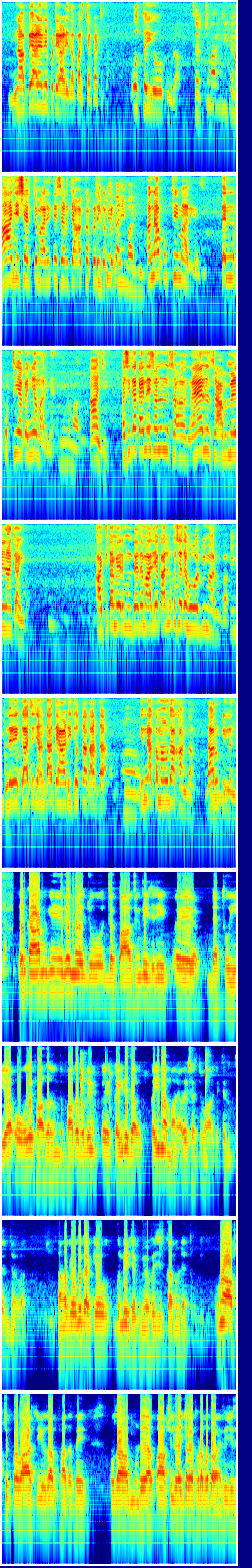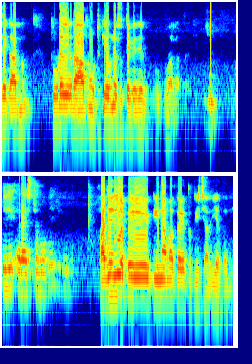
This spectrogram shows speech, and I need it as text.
ਨਾਭੇ ਵਾਲਿਆਂ ਨੇ ਪਟਿਆਲੇ ਦਾ ਪਰਚਾ ਕੱਟਤਾ। ਉੱਥੇ ਹੀ ਉਹ ਪੂਰਾ। ਸਿਰ ਚ ਮਾਰੀ ਜੀ ਕਹੀ? ਹਾਂ ਜੀ ਸਿਰ ਚ ਮਾਰੀ ਤੇ ਸਿਰ ਜਾ ਕੱਕੜੀ ਕੱਕੜੀ। ਕਹੀ ਮਾਰੀ ਅੰਨਾ ਪੁੱਠੀ ਮਾਰੀ ਆ ਜੀ। ਤਿੰਨ ਪੁੱਠੀਆਂ ਕਈਆਂ ਮਾਰੀਆਂ। ਕੀਨ ਮਾਰੀ। ਹਾਂ ਜੀ। ਅਸੀਂ ਤਾਂ ਕਹਿੰਦੇ ਸਾਨੂੰ ਇਨਸਾ- ਐਨ ਇਨਸਾਫ ਮਿਲਣਾ ਚਾਹੀਦਾ। ਅੱਜ ਤਾਂ ਮੇਰੇ ਮੁੰਡੇ ਦੇ ਮਾਰੀਆ ਕੱਲ ਨੂੰ ਕਿਸੇ ਦੇ ਹੋਰ ਵੀ ਮਾਰੂਗਾ। ਨਰੇਗਾ 'ਚ ਜਾਂਦਾ ਦਿਹਾੜੀ ਜੋਤਾ ਕਰਦਾ। ਹਾਂ। ਜਿੰਨਾ ਕਮਾਉਂਦਾ ਖਾਂਦਾ। दारू ਪੀ ਲੈਂਦਾ ਇਹ ਕਾਰਨ ਕਿ ਇਹਦੇ ਮ- ਜੋ ਜਗਪਾਲ ਸਿੰਘ ਦੀ ਜਿਹੜੀ ਡੈਥ ਹੋਈ ਆ ਉਹ ਉਹਦੇ ਫਾਦਰ ਫਾਦਰ ਬੋਲੇ ਕਿ ਕਈ ਦੇ ਦ- ਕਈ ਨਾਲ ਮਾਰਿਆ ਉਹਦੇ ਸਿਰ 'ਚ ਵਾਰ ਕੀਤੇ ਦੋ ਤਿੰਨ ਚਾਰ ਵਾਰ। ਤਾਂ ਕਰਕੇ ਉਹਦੇ ਕਰਕੇ ਉਹ ਗੰਭੀਰ ਜ਼ਖਮੀ ਹੋਇਆ ਫਿਰ ਜਿਸ ਕਾਰਨ ਉਹ ਡੈਥ ਹੋ ਗਈ ਉਹਨਾਂ ਆਪਸ 'ਚ ਪਰਿਵਾਰ 'ਚ ਹੀ ਉਹਦਾ ਫਾਦਰ ਤੇ ਉਹਦਾ ਮੁੰਡੇ ਦਾ ਆਪਸ 'ਚ ਲੜਾਈ ਝਗੜਾ ਥੋੜਾ ਬਹੁਤਾ ਹੋਇਆ ਸੀ ਜਿਸ ਦੇ ਕਾਰਨ ਥੋੜੇ ਰਾਤ ਨੂੰ ਉੱਠ ਕੇ ਉਹਨੇ ਸੁੱਤੇ ਪਏ ਦੇ ਵਾਰ ਕਰਤਾ ਜੀ। ਤੇ ਅਰੈਸਟ ਹੋ ਗਏ ਜੀ? ਹਾਜੇ ਜੀ ਆਪੇ ਕੀ ਨਾਮ ਹੈ ਤੇ ਤਫਤੀਸ਼ ਚੱਲ ਰਹੀ ਹੈ ਤਾਂ ਜੀ।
